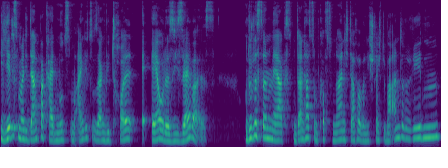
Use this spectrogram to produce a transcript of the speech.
jedes Mal die Dankbarkeit nutzt, um eigentlich zu sagen, wie toll er oder sie selber ist. Und du das dann merkst und dann hast du im Kopf so, nein, ich darf aber nicht schlecht über andere reden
